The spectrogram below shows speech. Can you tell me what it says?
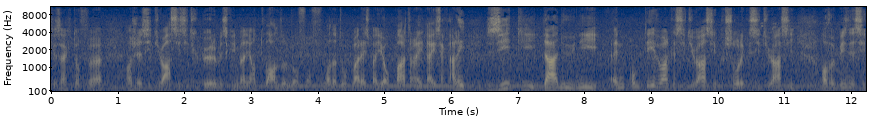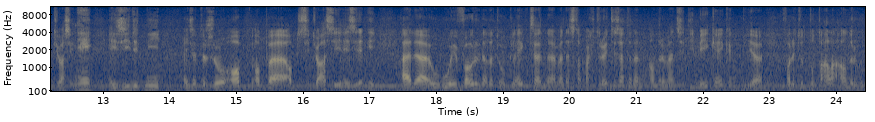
gezegd, of uh, als je een situatie ziet gebeuren, misschien ben je aan het wandelen of, of wat het ook maar is, met jouw partner, dat je zegt, allee, ziet hij dat nu niet? En om te even welke situatie, een persoonlijke situatie of een business situatie, nee, hij ziet het niet. Hij zit er zo op, op, uh, op de situatie, hij ziet het niet. En uh, hoe, hoe, eenvoudig dat het ook lijkt, en met een stap achteruit te zetten en andere mensen die meekijken, die vanuit een totale andere hoek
